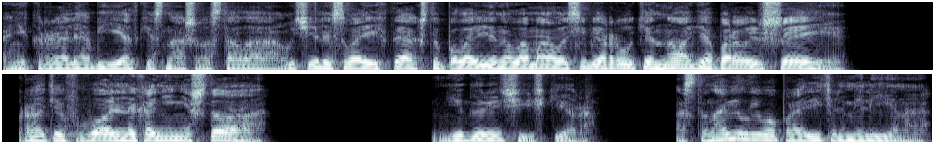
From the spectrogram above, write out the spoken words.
Они крали объедки с нашего стола, учили своих так, что половина ломала себе руки, ноги, а порой и шеи. Против вольных они ничто. Не горячись, Кер. Остановил его правитель Мельина.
